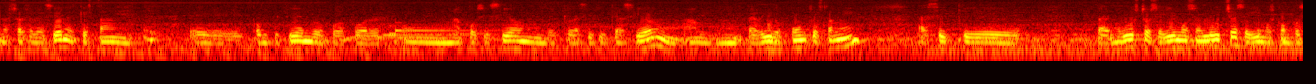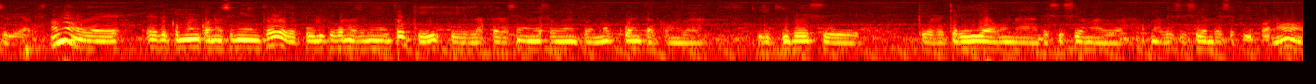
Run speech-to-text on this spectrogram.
nuestras selecciones que están compitiendo por, por una posición de clasificación han perdido puntos también. Así que para mi gusto seguimos en lucha, seguimos con posibilidades. No, no, es de común conocimiento, de público conocimiento que la federación en este momento no cuenta con la liquidez que requeriría una decisión, una decisión de ese tipo, ¿no?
